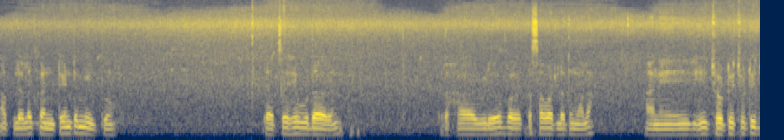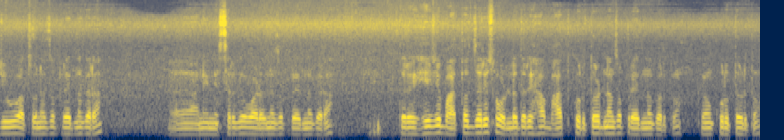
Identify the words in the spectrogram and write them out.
आपल्याला कंटेंट मिळतो. त्याचं हे उदाहरण. तर हा व्हिडिओ बघा कसा वाटला तुम्हाला? आणि हे छोटे छोटे जीव वाचवण्याचा प्रयत्न करा आणि निसर्ग वाढवण्याचा प्रयत्न करा. तर हे जे भातात जरी सोडलं तरी हा भात कुरतडण्याचा प्रयत्न करतो किंवा कुरतडतो.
